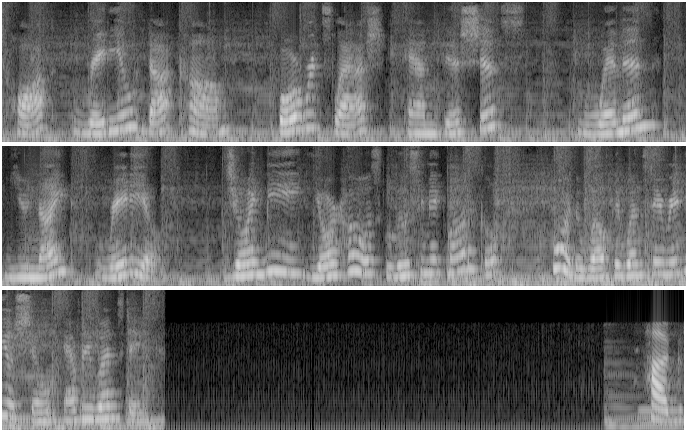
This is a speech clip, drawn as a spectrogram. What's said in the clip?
talk blogtalkradio.com forward slash ambitious women unite radio. Join me, your host, Luci McMonagle, for the Wealthy Wednesday radio show every Wednesday Hugs,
